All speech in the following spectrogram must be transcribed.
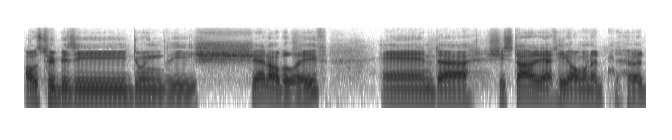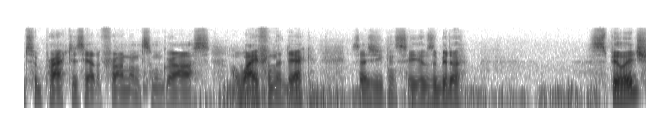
I was too busy doing the shed, I believe, and uh, she started out here. I wanted her to practice out the front on some grass away from the deck. So as you can see, there was a bit of spillage.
